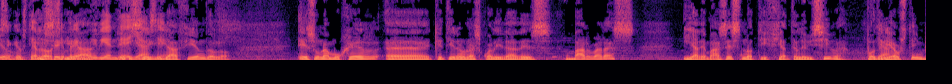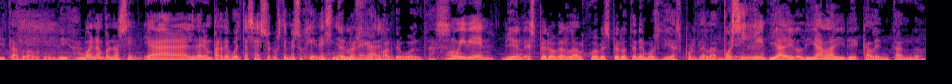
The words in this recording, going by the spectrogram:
sé, sé que usted habló siempre muy bien de y ella, sí. seguirá haciéndolo. Es una mujer eh, que tiene unas cualidades bárbaras y además es noticia televisiva. Podría Ya. usted invitarla algún día. Bueno, pues no sé, ya le daré un par de vueltas a eso que usted me sugiere, señor Dele usted Monegal. un par de vueltas. Muy bien. Bien, espero verla el jueves, pero tenemos días por delante. Pues sí. Ya, ya la iré calentando.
